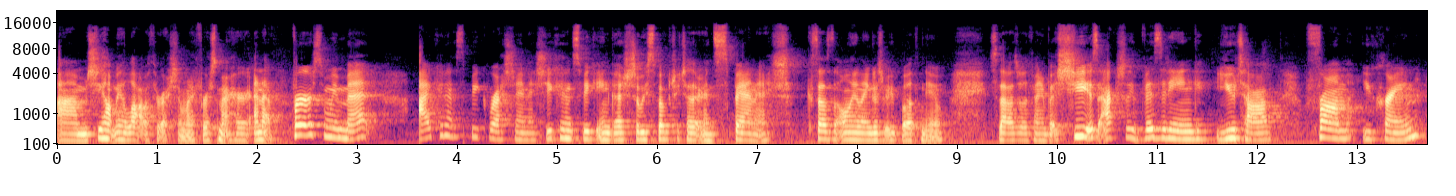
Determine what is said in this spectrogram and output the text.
Um, she helped me a lot with Russian when I first met her. And at first when we met, I couldn't speak Russian and she couldn't speak English, so we spoke to each other in Spanish because that was the only language we both knew. So that was really funny. But she is actually visiting Utah from Ukraine.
